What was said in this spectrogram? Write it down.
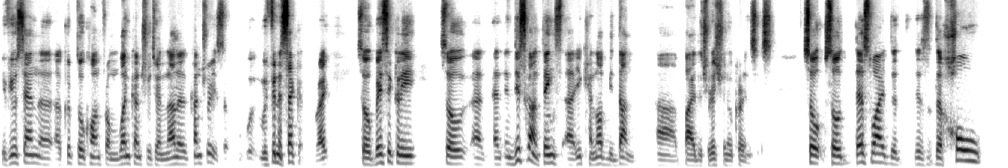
If you send a, a crypto coin from one country to another country, it's within a second, right? So basically, so uh, and, and these kind of things, uh, it cannot be done uh, by the traditional currencies. So so that's why the the whole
